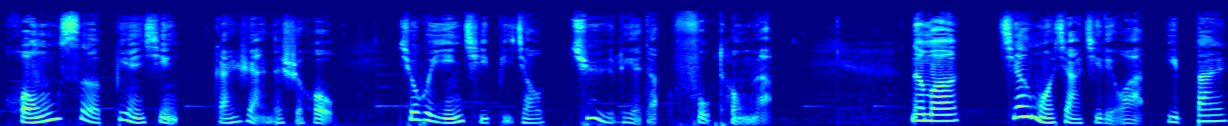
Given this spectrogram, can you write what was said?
红色变性感染的时候，就会引起比较剧烈的腹痛了。那么浆膜下肌瘤啊，一般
